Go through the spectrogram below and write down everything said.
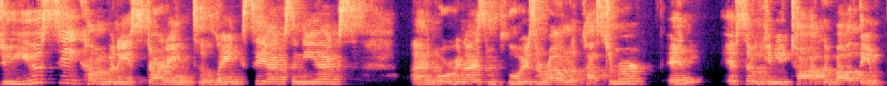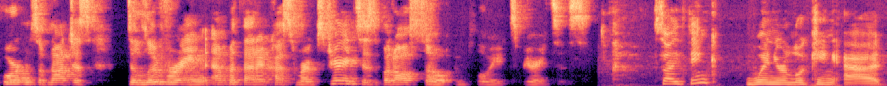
Do you see companies starting to link CX and EX and organize employees around the customer? And if so, can you talk about the importance of not just delivering empathetic customer experiences, but also employee experiences. So I think when you're looking at,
